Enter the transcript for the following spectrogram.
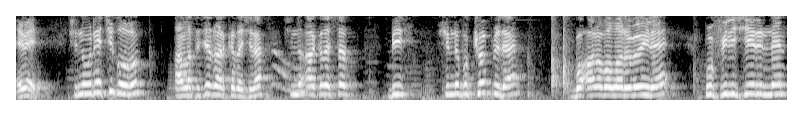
Evet. Şimdi oraya çık oğlum. Anlatacağız arkadaşına. Şimdi arkadaşlar biz şimdi bu köprüden bu arabaları böyle bu finish yerinden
